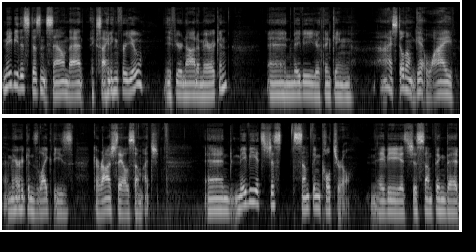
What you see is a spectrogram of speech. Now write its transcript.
Maybe this doesn't sound that exciting for you if you're not American. And maybe you're thinking, I still don't get why Americans like these garage sales so much. And maybe it's just something cultural. Maybe it's just something that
